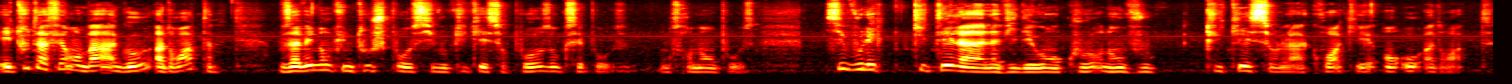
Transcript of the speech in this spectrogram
Et tout à fait en bas à, gauche, à droite, vous avez donc une touche pause. Si vous cliquez sur pause, donc c'est pause. On se remet en pause. Si vous voulez quitter la, vidéo en cours, donc vous cliquez sur la croix qui est en haut à droite.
